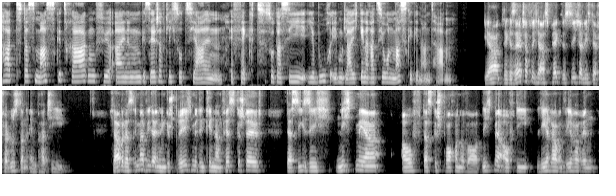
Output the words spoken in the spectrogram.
hat das Masketragen für einen gesellschaftlich-sozialen Effekt, sodass Sie Ihr Buch eben gleich Generation Maske genannt haben? Ja, der gesellschaftliche Aspekt ist sicherlich der Verlust an Empathie. Ich habe das immer wieder in den Gesprächen mit den Kindern festgestellt, dass sie sich nicht mehr auf das gesprochene Wort, nicht mehr auf die Lehrer und Lehrerinnen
